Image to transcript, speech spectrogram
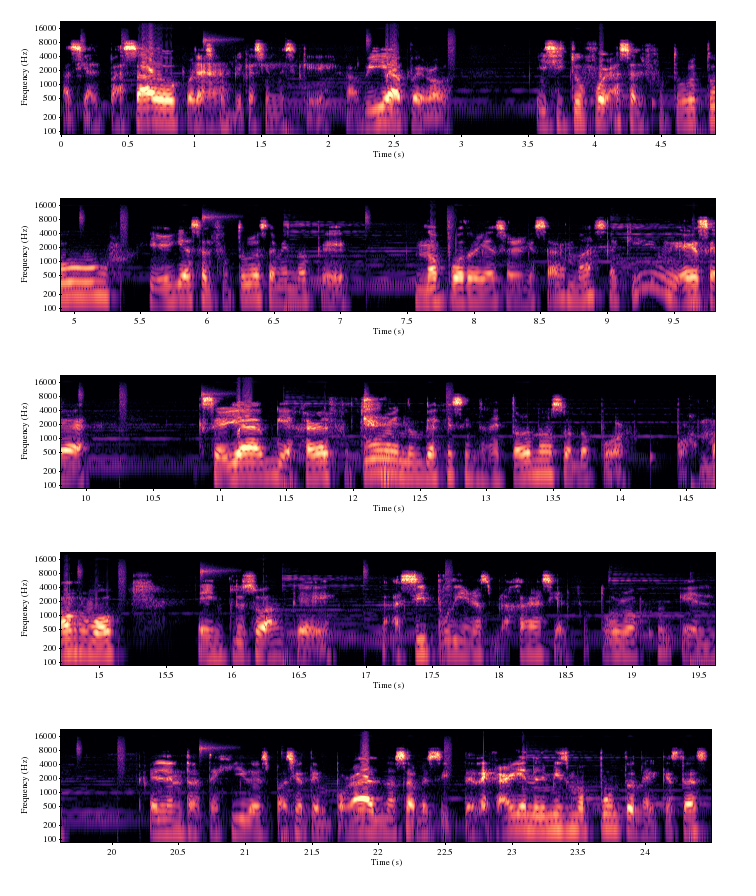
hacia el pasado por las Ah. complicaciones que había, pero y si tú fueras al futuro, tú irías al futuro sabiendo que no podrías regresar más aquí, o sea, sería viajar al futuro en un viaje sin retorno solo por, por morbo, e incluso aunque así pudieras viajar hacia el futuro, el, el entretejido espacio-temporal, no sabes si te dejaría en el mismo punto en el que estás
